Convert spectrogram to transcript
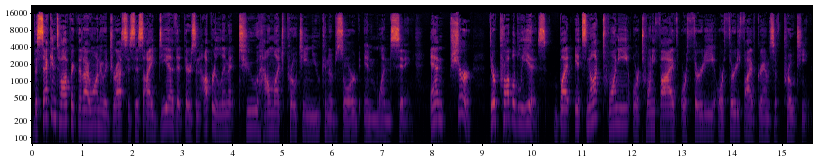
The second topic that I want to address is this idea that there's an upper limit to how much protein you can absorb in one sitting. And sure, there probably is, but it's not 20 or 25 or 30 or 35 grams of protein.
